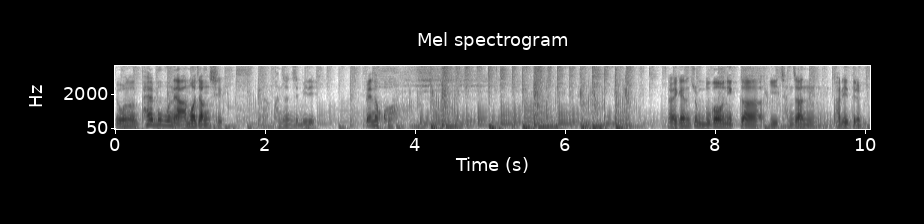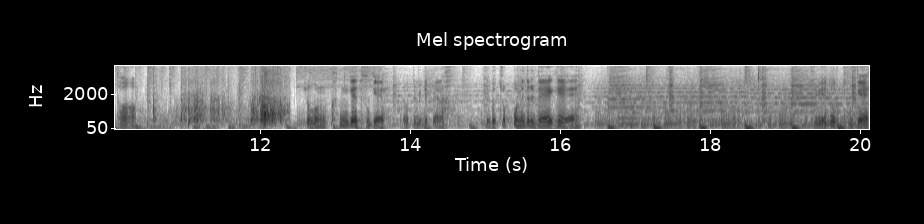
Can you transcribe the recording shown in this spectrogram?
요거는 팔 부분의 아머 장식. 건전지 미리 빼놓고. 날개는 좀 무거우니까 이 잔잔 바리들부터 조금 큰 게 두 개 이것도 미리 빼놔. 그리고 쪼꼬미들 네 개. 뒤에도 두 개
